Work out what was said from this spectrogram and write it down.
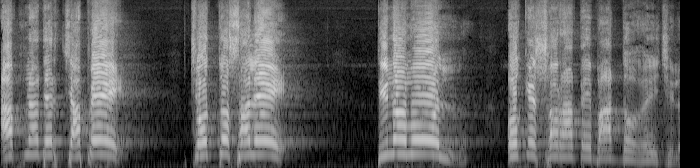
আপনাদের চাপে চোদ্দ সালে তৃণমূল ওকে সরাতে বাধ্য হয়েছিল।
